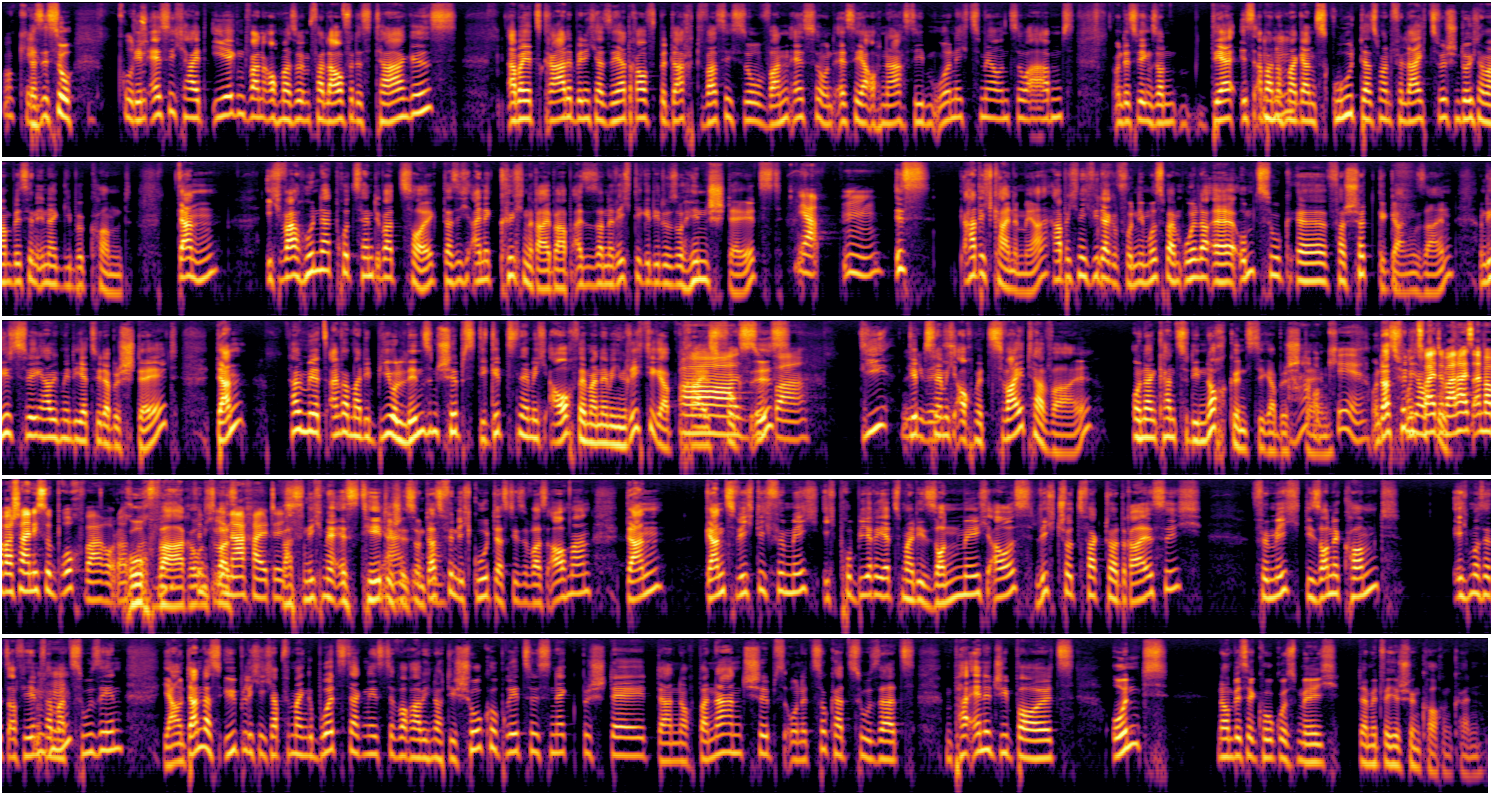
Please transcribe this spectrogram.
Okay. Das ist so, Gut. den esse ich halt irgendwann auch mal so im Verlaufe des Tages. Aber jetzt gerade bin ich ja sehr drauf bedacht, was ich so wann esse und esse ja auch nach 7 Uhr nichts mehr und so abends. Und deswegen, so ein, der ist aber noch mal ganz gut, dass man vielleicht zwischendurch noch mal ein bisschen Energie bekommt. Dann, ich war 100% überzeugt, dass ich eine Küchenreibe habe, also so eine richtige, die du so hinstellst ja. mm. ist, hatte ich keine mehr, habe ich nicht wiedergefunden. Die muss beim Urla äh, Umzug äh, verschütt gegangen sein. Und deswegen habe ich mir die jetzt wieder bestellt. Dann habe ich mir jetzt einfach mal die Bio-Linsenchips, die gibt es nämlich auch, wenn man nämlich ein richtiger Preisfuchs Ah, ist. Die gibt es ich. nämlich auch mit zweiter Wahl. Und dann kannst du die noch günstiger bestellen. Ah, okay. Und das finde Und ich auch zweite gut. Wahl heißt einfach wahrscheinlich so Bruchware oder so. Bruchware Find und eh sowas, nachhaltig. was nicht mehr ästhetisch Ja, ist. Und super. das finde ich gut, dass die sowas auch machen. Dann, ganz wichtig für mich, ich probiere jetzt mal die Sonnenmilch aus. Lichtschutzfaktor 30. Für mich, die Sonne kommt. Ich muss jetzt auf jeden Fall Mhm. mal zusehen. Ja, und dann das Übliche. Ich habe für meinen Geburtstag nächste Woche habe ich noch die Schokobrezel-Snack bestellt, dann noch Bananenchips ohne Zuckerzusatz, ein paar Energy Balls und noch ein bisschen Kokosmilch, damit wir hier schön kochen können.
